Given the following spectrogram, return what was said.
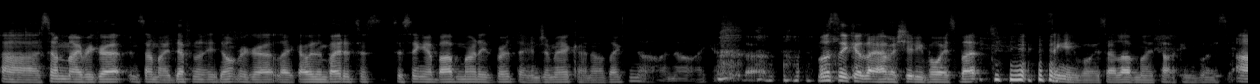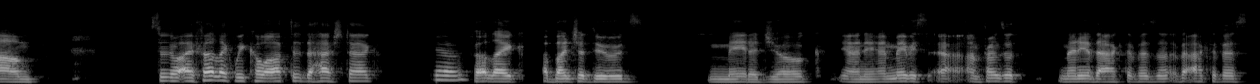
uh, some I regret and some I definitely don't regret. Like I was invited to to sing at Bob Marley's birthday in Jamaica, and I was like, no, no, I can't do that. Mostly because I have a shitty voice, but singing voice. I love my talking voice. Um, so I felt like we co-opted the hashtag. yeah. Felt like a bunch of dudes made a joke. Yeah, and, and maybe uh, I'm friends with many of the activism the activists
